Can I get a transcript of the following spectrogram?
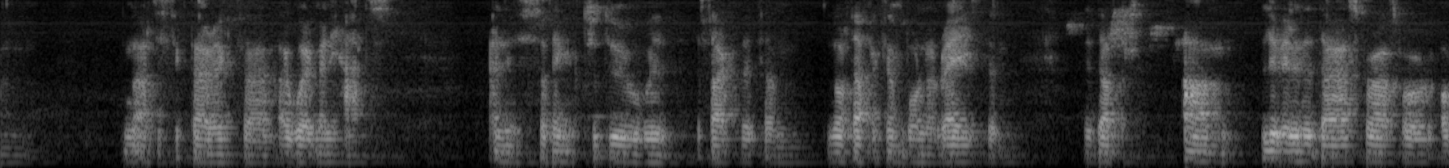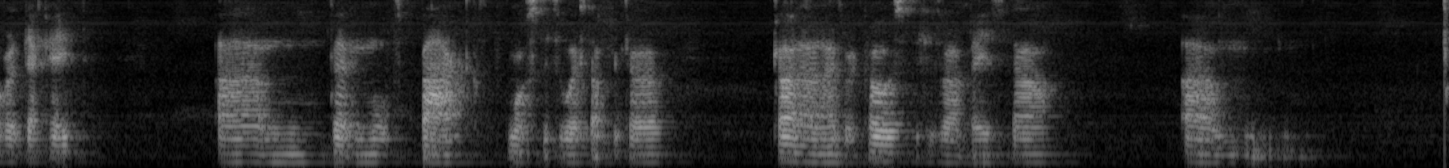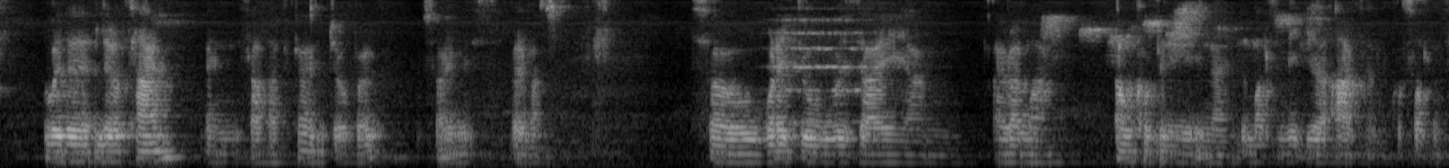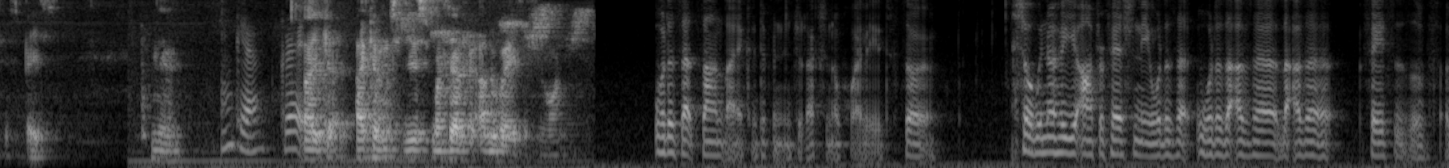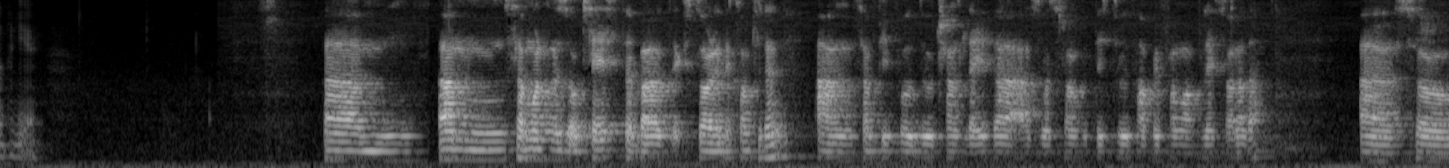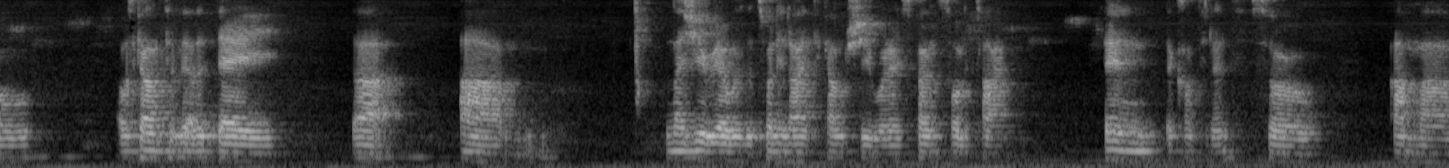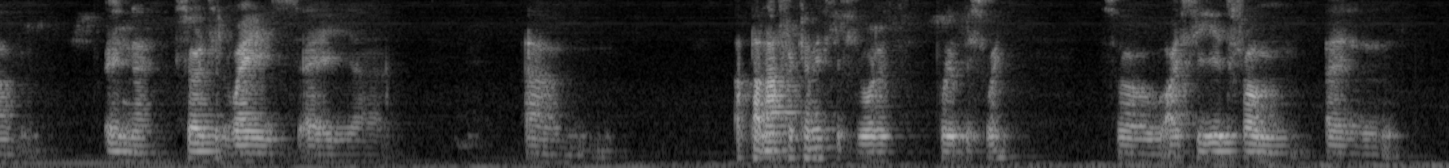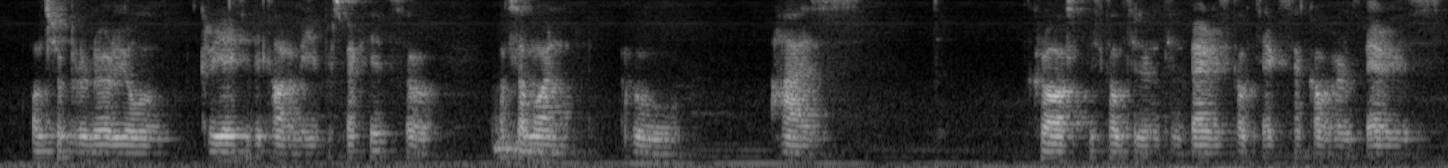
an artistic director. I wear many hats and it's something to do with the fact that I'm um, North African born and raised and ended up um, living in the diaspora for over a decade. Um, then moved back mostly to West Africa, Ghana and Ivory Coast. This is where I'm based now. Um, with a little time in South Africa, in Joburg, which I miss very much. So what I do is I um, I run my own company in uh, the multimedia art and consultancy space. Yeah. Okay, great. I can, I can introduce myself in other ways if you want. What does that sound like? A different introduction of Walid. So, sure, we know who you are professionally. What is that? What are the other the other faces of, of you? Um, I'm someone who's obsessed about exploring the continent, and some people do translate that as what's wrong with this dude hopping from one place to another. Uh, so I was counting the other day that um, Nigeria was the 29th country where I spent solid time in the continent. So I'm um, in certain ways a uh, um, a Pan Africanist, if you want to put it this way. So I see it from an entrepreneurial creative economy perspective. So, I'm someone who has crossed this continent in various contexts and covered various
